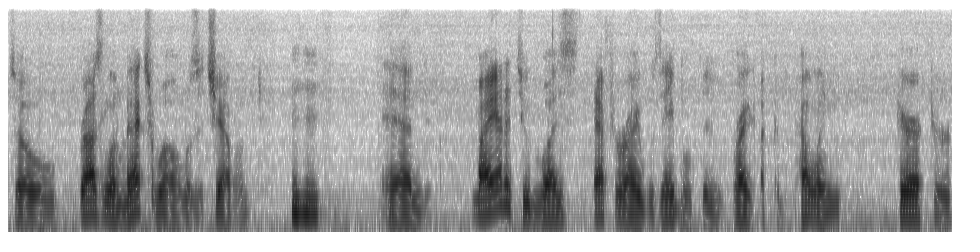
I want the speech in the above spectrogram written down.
So Rosalind Maxwell was a challenge. Mm-hmm. And my attitude was after I was able to write a compelling character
